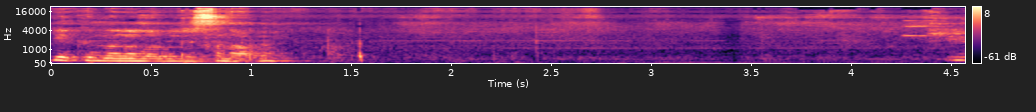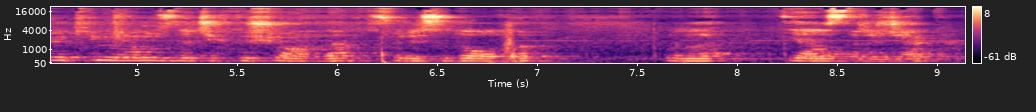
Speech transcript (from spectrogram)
Yakından alabilirsin abi. Biyokimyamız da çıktı şu anda. Süresi doldu. Bu da yazdıracak.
